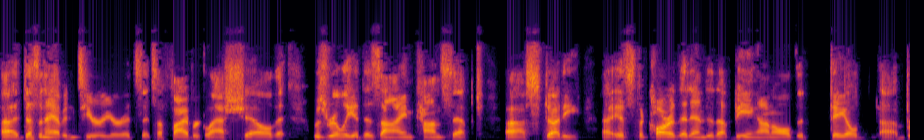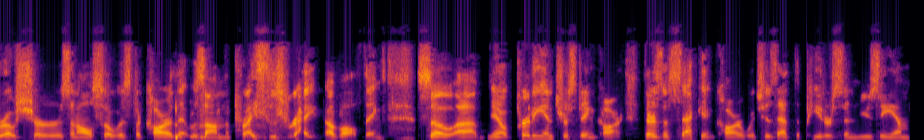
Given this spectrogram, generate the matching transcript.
Uh, it doesn't have interior. It's it's a fiberglass shell that was really a design concept uh, study. Uh, it's the car that ended up being on all the Dale uh, brochures and also was the car that was on the prices right of all things. So, uh, you know, pretty interesting car. There's a second car, which is at the Petersen Museum.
